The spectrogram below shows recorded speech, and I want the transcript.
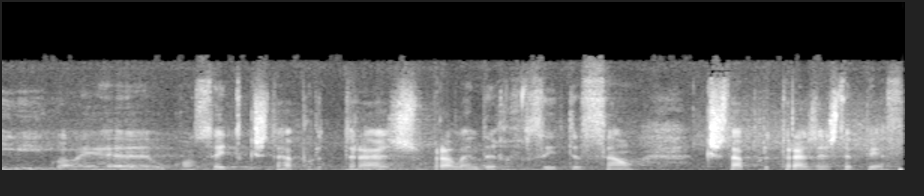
E, e qual é uh, o conceito que está por trás, para além da revisitação, que está por trás desta peça?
